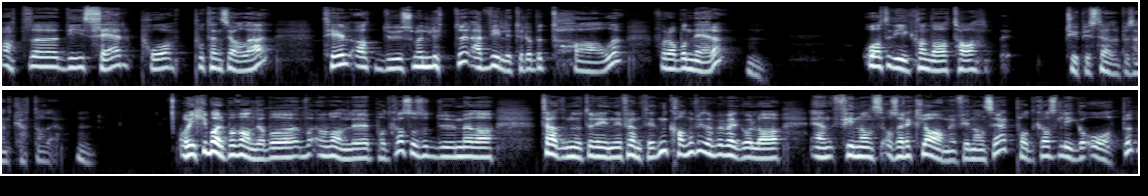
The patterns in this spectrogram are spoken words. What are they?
at eh, de ser på potensialet her til at du som en lytter er villig til å betale for å abonnere, mm. og at de kan da ta typisk 30% kutt av det. Mm. Og ikke bare på vanlig, vanlig podkast. Altså du med da 30 minutter inn i fremtiden kan du f.eks. velge å la en altså reklamefinansiert podkast ligge åpen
